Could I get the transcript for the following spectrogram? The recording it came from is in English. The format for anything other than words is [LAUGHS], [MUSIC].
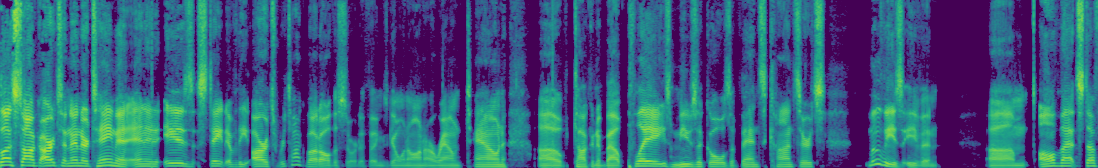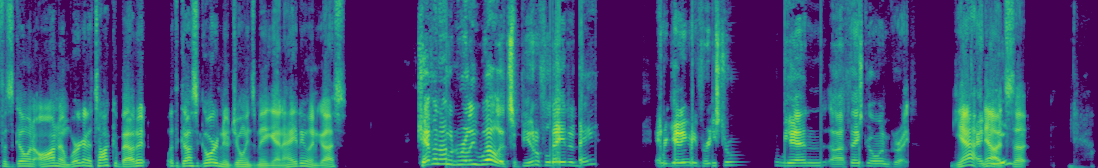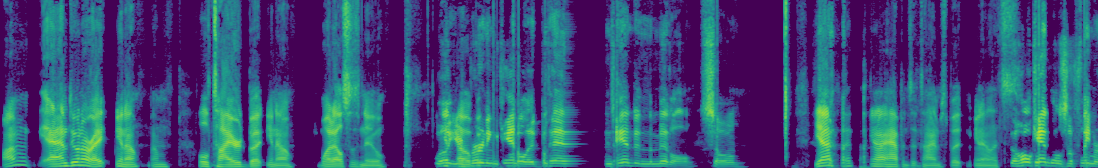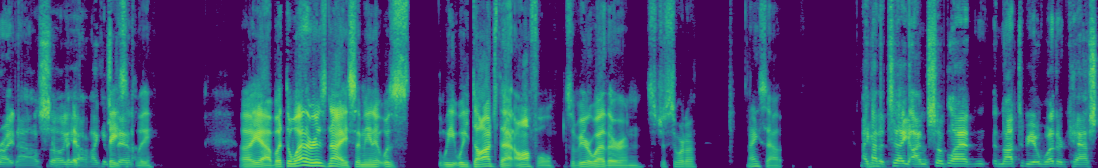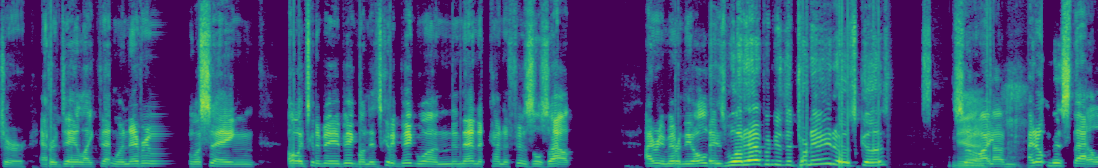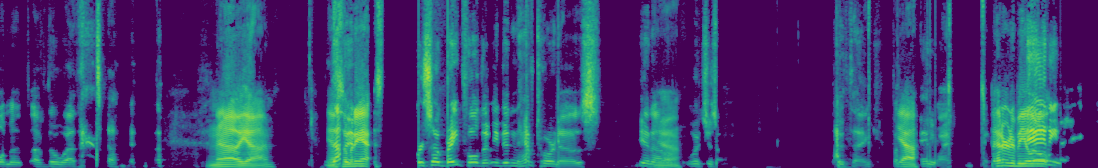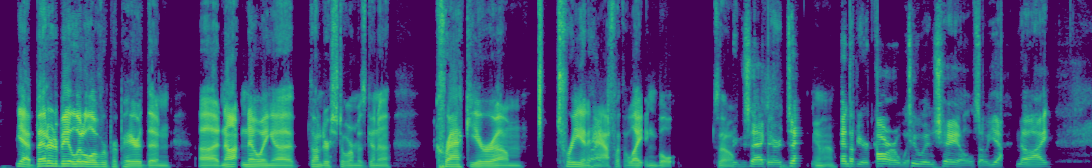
Let's talk arts and entertainment, and it is state of the arts. We talk about all the sort of things going on around town, uh, talking about plays, musicals, events, concerts, movies, even. Um, all that stuff is going on, and we're going to talk about it with Gus Gordon, who joins me again. How you doing, Gus? Kevin, I'm doing really well. It's a beautiful day today, and we're getting ready for Easter weekend. Uh, things going great. Yeah, And no, you? it's uh, I'm yeah, I'm doing all right. You know, I'm a little tired, but you know, what else is new? Well, [LAUGHS] You you're know, but- burning candle at both ends and in the middle, so Yeah, that, you know, it happens at times, but you know, that's the whole candle's aflame right now. So yeah, I can stand. basically. Uh, yeah, but the weather is nice. I mean, it was we we dodged that awful severe weather, and it's just sort of nice out. I got to tell you, I'm so glad not to be a weathercaster after a day like that when everyone's saying, "Oh, it's going to be a big one. It's going to be a big one," and then it kind of fizzles out. I remember in the old days, what happened to the tornadoes, Gus? So Yeah. I um, I don't miss that element of the weather. [LAUGHS] No, yeah, yeah. Not somebody asked, We're so grateful that we didn't have tornadoes, you know, Yeah. which is I think. But Yeah. Anyway, it's better to be a little anyway, yeah, better to be a little overprepared than uh not knowing a thunderstorm is gonna crack your um tree in Right. half with a lightning bolt. So exactly. Or de- you know, end up your car with two inch hail. So yeah, no, I,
